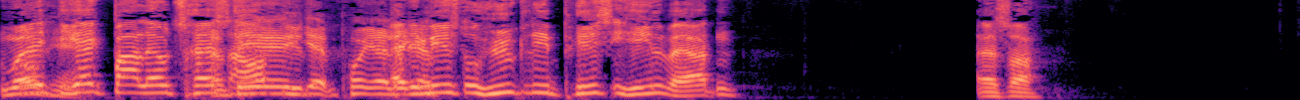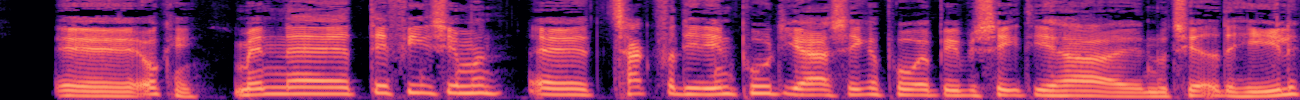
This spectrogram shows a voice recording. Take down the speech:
må okay. De kan ikke bare lave 60 Jamen, det er- afsnit ja, prøv, jeg af det lægger- mest uhyggelige pis i hele verden. Altså, Øh, okay, men øh, det er fint, Simon. Øh, tak for dit input. Jeg er sikker på, at BBC de har øh, noteret det hele.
